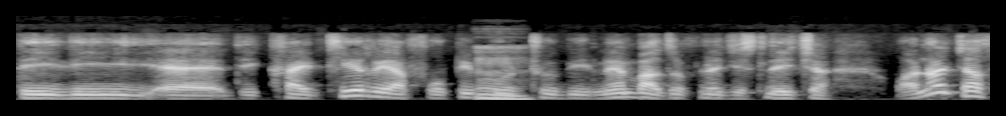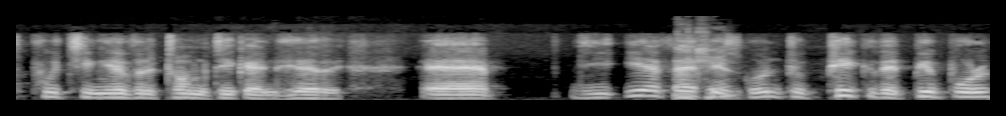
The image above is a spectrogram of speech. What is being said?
the the uh, the criteria for people mm. to be members of legislature, we're not just putting every Tom, Dick, and Harry. The EFF okay. is going to pick the people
